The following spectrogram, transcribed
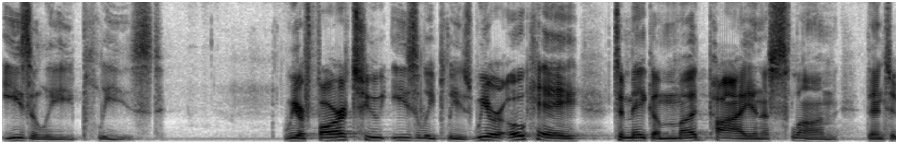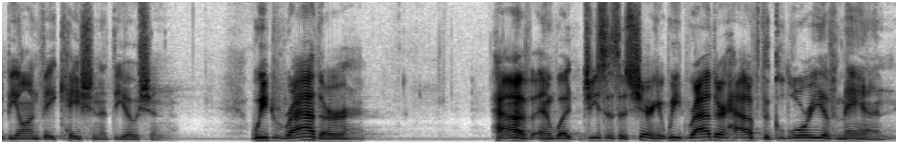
easily pleased. We are far too easily pleased. We are okay to make a mud pie in a slum than to be on vacation at the ocean. We'd rather have, and what Jesus is sharing, we'd rather have the glory of man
